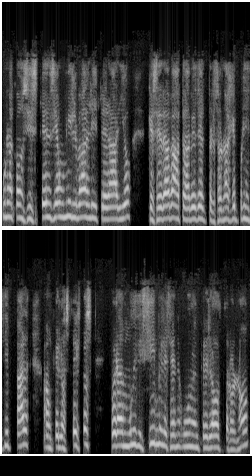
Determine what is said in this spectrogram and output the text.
una consistencia, un hilván literario que se daba a través del personaje principal, aunque los textos fueran muy disímiles en uno entre el otro, ¿no?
